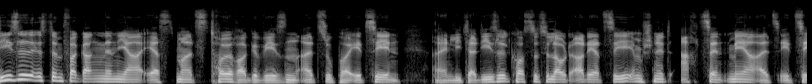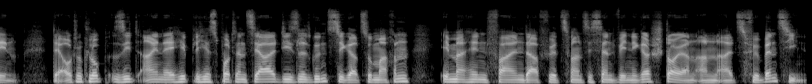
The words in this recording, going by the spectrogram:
Diesel ist im vergangenen Jahr erstmals teurer gewesen als Super E10. Ein Liter Diesel kostete laut ADAC im Schnitt 8 Cent mehr als E10. Der Autoclub sieht ein erhebliches Potenzial, Diesel günstiger zu machen. Immerhin fallen dafür 20 Cent weniger Steuern an als für Benzin.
